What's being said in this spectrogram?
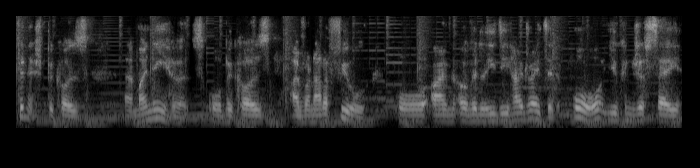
finish because uh, my knee hurts or because I've run out of fuel or I'm overly dehydrated. Or you can just say,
